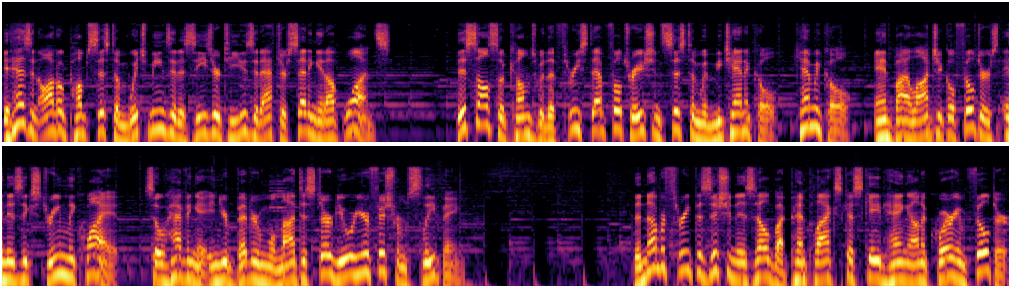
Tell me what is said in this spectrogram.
It has an auto pump system which means it is easier to use it after setting it up once. This also comes with a three-step filtration system with mechanical, chemical, and biological filters and is extremely quiet, so having it in your bedroom will not disturb you or your fish from sleeping. The number 3 position is held by Penn-Plax Cascade Hang-On Aquarium Filter.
